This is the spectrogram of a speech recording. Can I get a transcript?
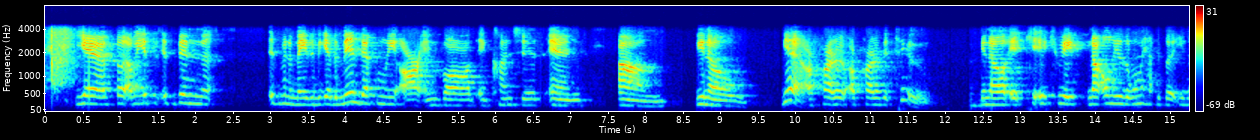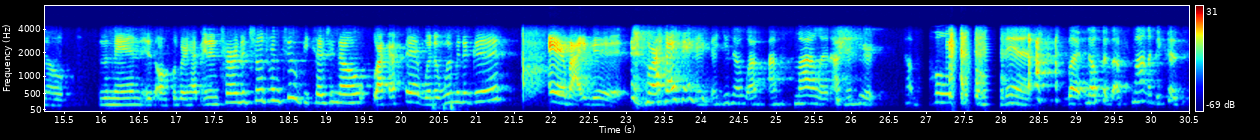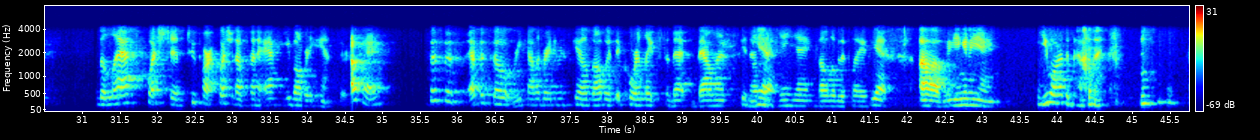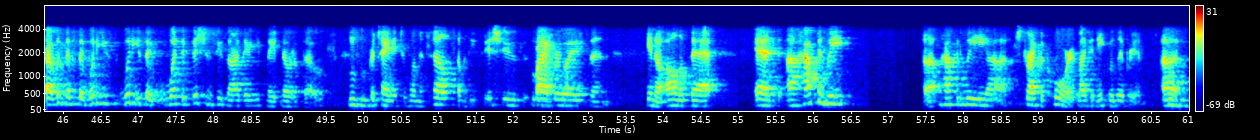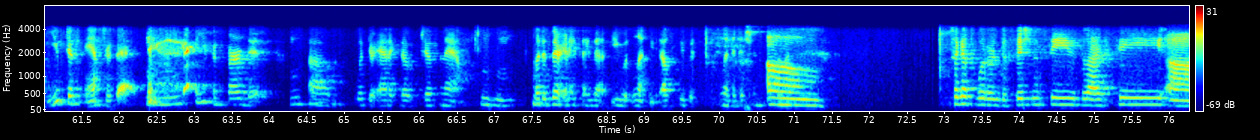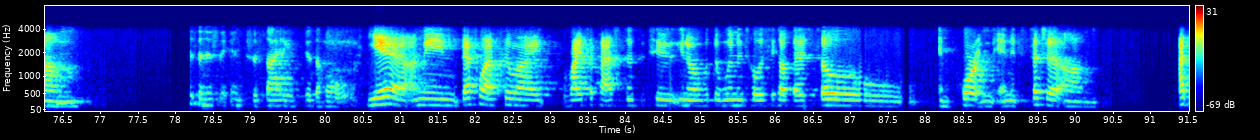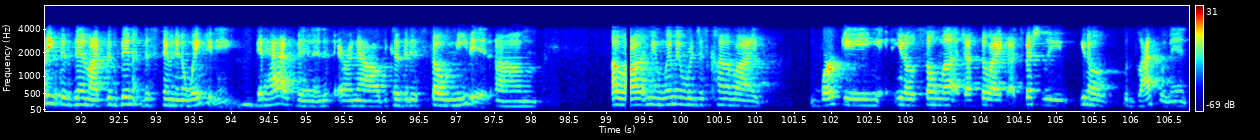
yeah, so I mean it's it's been it's been amazing. But yeah, the men definitely are involved and conscious and um, you know, yeah, are part of are part of it too. You know, it it creates not only is the woman happy, but you know, the man is also very happy, and in turn the children too, because you know, like I said, when the women are good, everybody good, right? And, and you know, I'm I'm smiling. I've been here holding it in, but no, because I'm smiling because the last question, two part question I was going to ask, you've already answered. Okay. Since this episode, recalibrating the scales, always it correlates to that balance, you know, yes. yin yang all over the place. Yes. Um, the yin and the yang. You are the balance. Mm-hmm. I was going to say, what do you what do you say? What deficiencies are there? You've made note of those mm-hmm. pertaining to women's health, some of these issues, right. fibroids, and you know all of that. And uh, how can we uh, how can we uh, strike a chord like an equilibrium? Uh, mm-hmm. You've just answered that. Mm-hmm. you confirmed it mm-hmm. um, with your anecdote just now. Mm-hmm. But is there anything that you would lend, me else you would lend addition? Um, I guess what are deficiencies that I see? Um, just in, in society as a whole. Yeah, I mean that's why I feel like Rites of Passage Institute, you know, with the women's holistic health, that is so important, and it's such a. Um, I think there's been like there's been this feminine awakening. Mm-hmm. It has been in this era now because it is so needed. Um, a lot. I mean, women were just kind of like working, you know, so much. I feel like, especially, you know, with black women,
